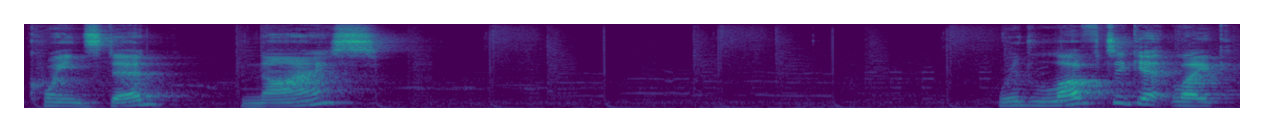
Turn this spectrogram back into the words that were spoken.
Queen's dead. Nice. We'd love to get, like,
